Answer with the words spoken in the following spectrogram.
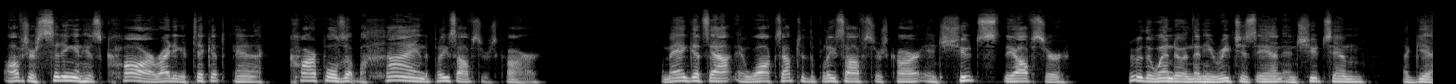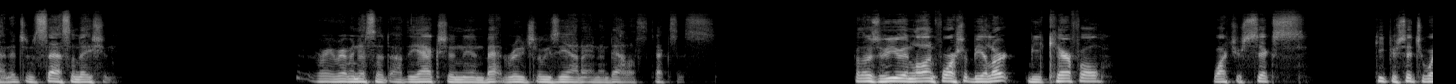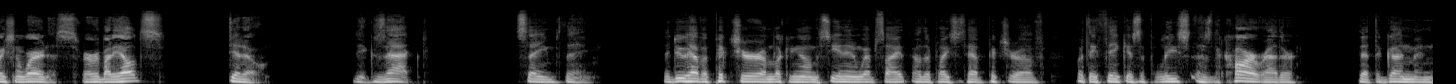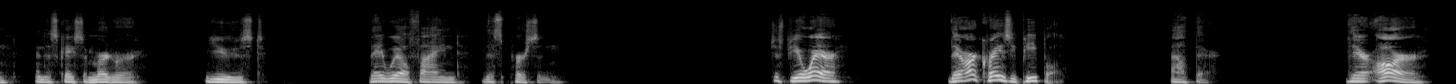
Officer sitting in his car writing a ticket, and a car pulls up behind the police officer's car. A man gets out and walks up to the police officer's car and shoots the officer through the window, and then he reaches in and shoots him again. It's an assassination very reminiscent of the action in Baton Rouge, Louisiana, and in Dallas, Texas. For those of you in law enforcement, be alert, be careful, watch your six, keep your situation awareness. For everybody else, ditto. The exact same thing. They do have a picture. I'm looking on the CNN website. Other places have a picture of what they think is the police, as the car rather, that the gunman, in this case a murderer, used they will find this person. Just be aware there are crazy people out there. There are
